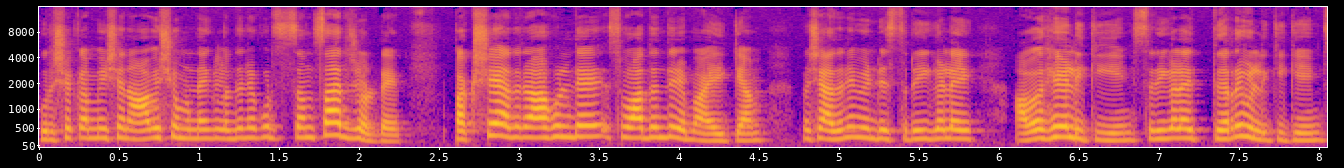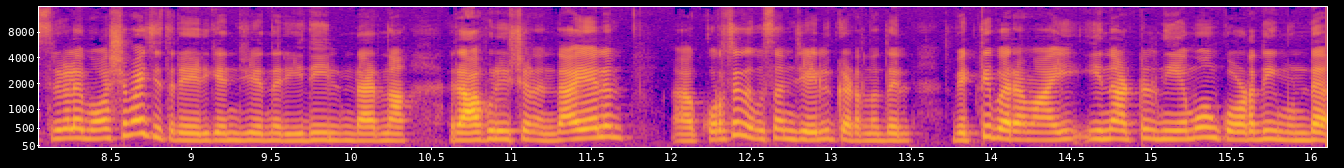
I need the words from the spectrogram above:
പുരുഷ കമ്മീഷൻ ആവശ്യമുണ്ടെങ്കിൽ അതിനെക്കുറിച്ച് സംസാരിച്ചോട്ടെ. പക്ഷേ അത് രാഹുലിന്റെ സ്വാതന്ത്ര്യമായിരിക്കാം. പക്ഷെ അതിനുവേണ്ടി സ്ത്രീകളെ അവഹേളിക്കുകയും സ്ത്രീകളെ തെറി വിളിക്കുകയും സ്ത്രീകളെ മോശമായി ചിത്രീകരിക്കുകയും ചെയ്യുന്ന രീതിയിലുണ്ടായിരുന്ന രാഹുൽ ഈശ്വർ എന്തായാലും കുറച്ച് ദിവസം ജയിലിൽ കിടന്നതിൽ വ്യക്തിപരമായി ഈ നാട്ടിൽ നിയമവും കോടതിയും ഉണ്ട്.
